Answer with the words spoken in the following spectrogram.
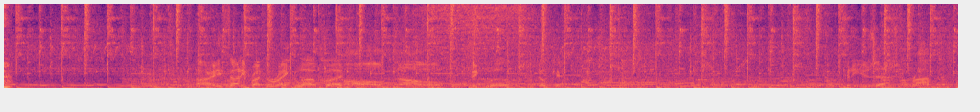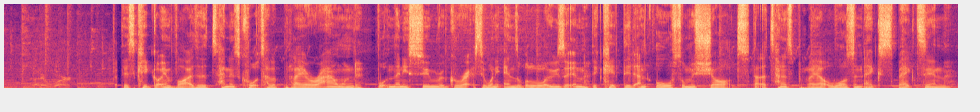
This kid got invited to the tennis court to have a play around, but then he soon regrets it when he ends up losing. The kid did an awesome shot that the tennis player wasn't expecting.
